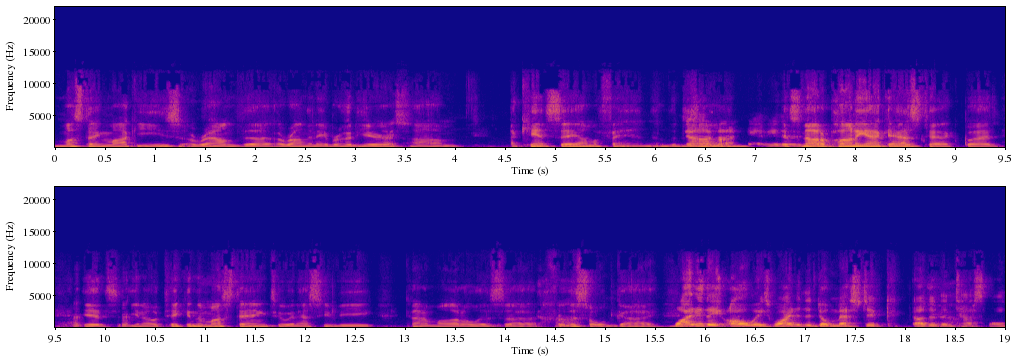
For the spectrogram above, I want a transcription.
Mustang Mach E's around the around the neighborhood here. Nice. Um, I can't say I'm a fan of the design. No, design. I'm not a fan either. It's not a Pontiac Aztek, but it's you know taking the Mustang to an SUV kind of model is uh, for this old guy. Why do they always? Why do the domestic, other than Tesla,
